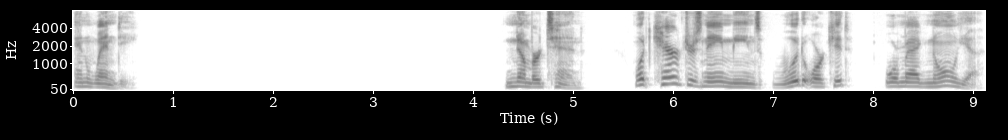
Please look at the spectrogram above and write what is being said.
and Wendy. Number 10. What character's name means wood orchid or magnolia?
